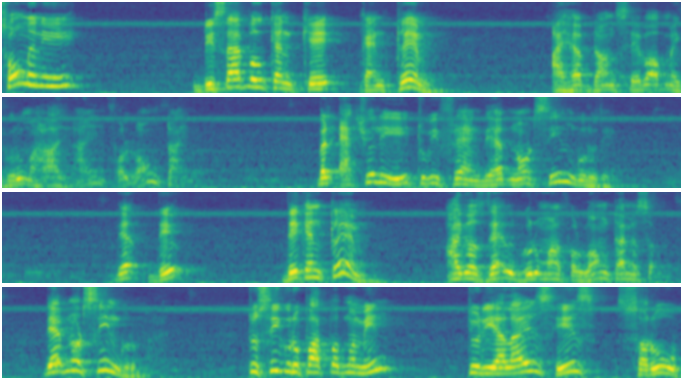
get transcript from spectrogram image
So many disciples can, can claim, I have done seva of my Guru Maharaj for a long time. But actually, to be frank, they have not seen Gurudev. They, they, they can claim, I was there with Guru Maharaj for a long time. So they have not seen Guru Maharaj. To see Guru Padma means to realize his sarup.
